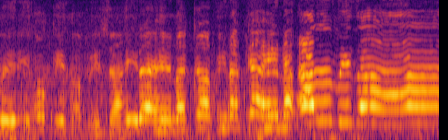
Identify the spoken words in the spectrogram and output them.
मेरी होके हमेशा ही रहे ना कभी ना कहे ना अलविदा।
